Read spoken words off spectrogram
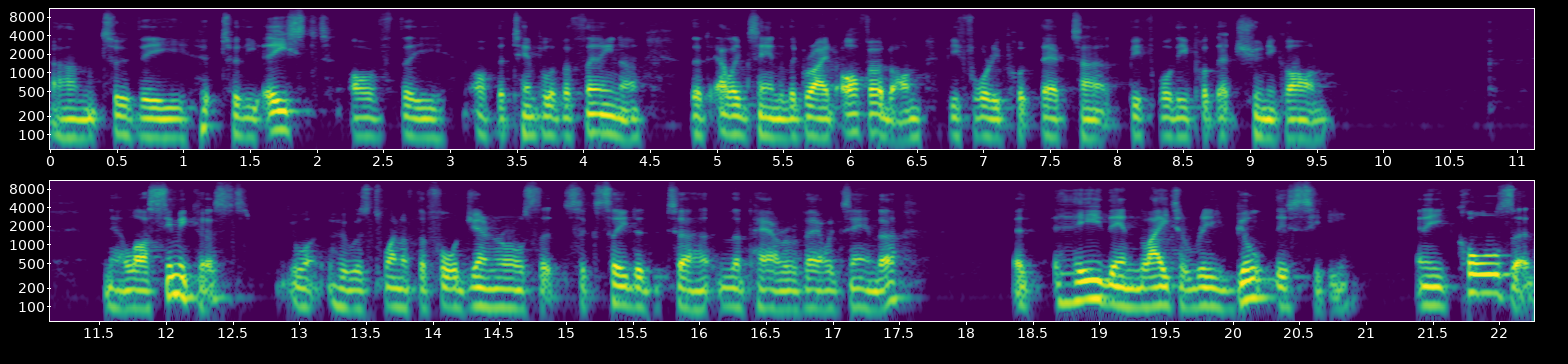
um, to the to the east of the of the Temple of Athena that Alexander the Great offered on before he put that uh, before he put that tunic on. Now Lysimachus, who was one of the four generals that succeeded uh, the power of Alexander, uh, he then later rebuilt this city, and he calls it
